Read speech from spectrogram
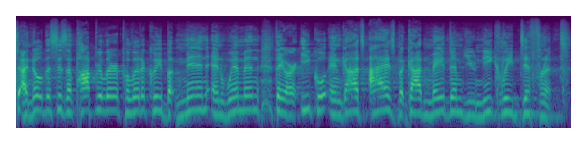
to I know this isn't popular politically, but men and women, they are equal in God's eyes, but but God made them uniquely different.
